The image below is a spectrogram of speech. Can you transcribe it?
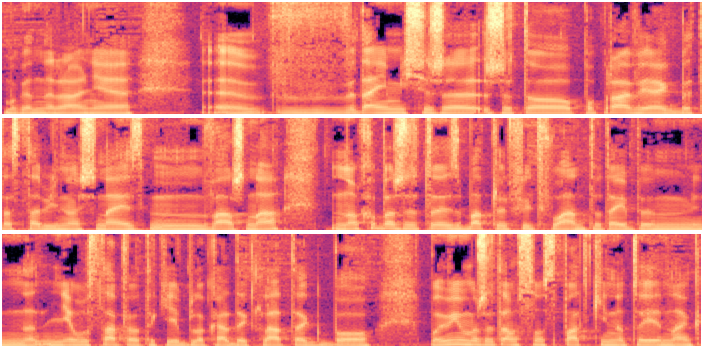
bo generalnie e, wydaje mi się, że, że to poprawia jakby ta stabilność, ona jest mm, ważna. No chyba, że to jest Battlefield 1, tutaj bym nie ustawiał takiej blokady klatek, bo, bo mimo, że tam są spadki, no to jednak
